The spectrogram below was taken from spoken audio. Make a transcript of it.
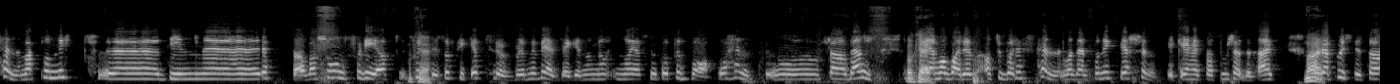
sende meg på nytt eh, din eh, retta versjon. fordi at plutselig så fikk jeg trøbbel med vedleggen når, jeg skulle gå tilbake og hente noe fra den. Okay. Så jeg må bare, At du bare sender meg den på nytt. Jeg skjønte ikke helt hva som skjedde der. Nei. For plutselig så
